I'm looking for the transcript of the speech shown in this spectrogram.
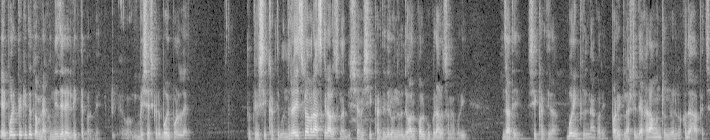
এর পরিপ্রেক্ষিতে তোমরা এখন নিজেরাই লিখতে পারবে, একটু, বিশেষ করে বই পড়লে। তো প্রিয় শিক্ষার্থী বন্ধুরা, এই ছিল আমার আজকের আলোচনার বিষয়। আমি শিক্ষার্থীদের অনুরোধে অল্প অল্প করে আলোচনা করি, যাতে শিক্ষার্থীরা বোরিং ফিল না করে। পরের ক্লাসটি দেখার আমন্ত্রণ রইল। খোদা হাফেজ।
